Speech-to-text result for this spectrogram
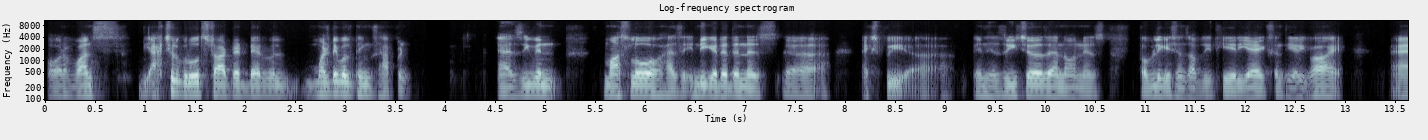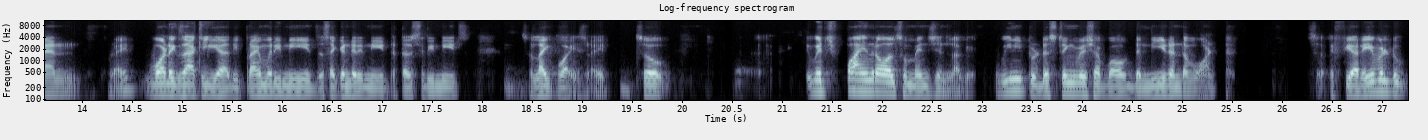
or once the actual growth started there will multiple things happen. As even maslow has indicated in his uh, uh, in his research and on his publications of the theory x and theory y. And right what exactly are the primary needs the secondary need the tertiary needs? So likewise right? So which Paindra also mentioned, like we need to distinguish about the need and the want. So if we are able to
